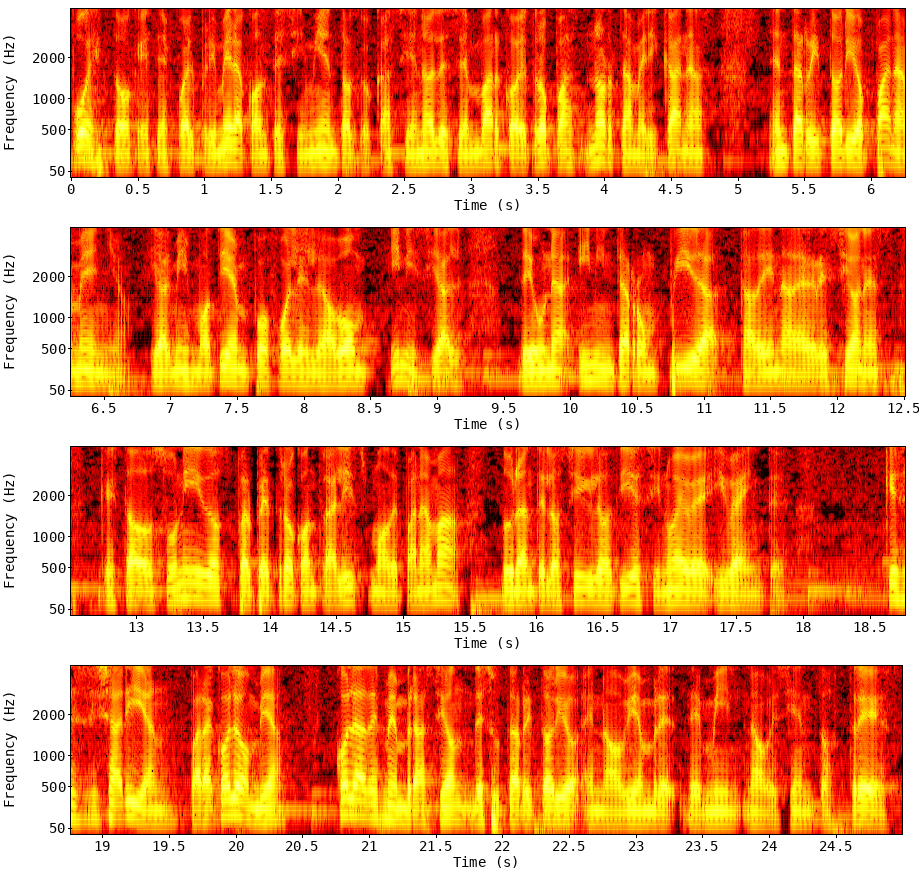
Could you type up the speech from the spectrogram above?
puesto que este fue el primer acontecimiento que ocasionó el desembarco de tropas norteamericanas en territorio panameño y al mismo tiempo fue el eslabón inicial de una ininterrumpida cadena de agresiones que Estados Unidos perpetró contra el istmo de Panamá durante los siglos XIX y XX que se sellarían para Colombia con la desmembración de su territorio en noviembre de 1903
